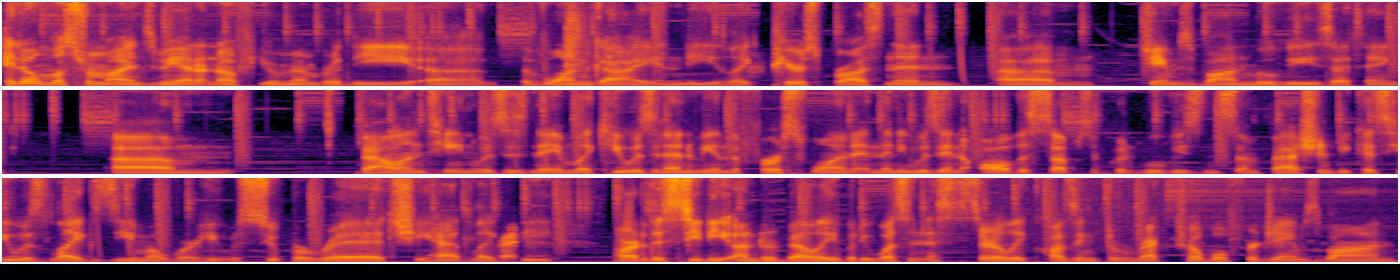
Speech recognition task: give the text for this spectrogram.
it almost reminds me. I don't know if you remember the uh, the one guy in the like Pierce Brosnan um, James Bond movies. I think um, Valentine was his name. Like he was an enemy in the first one, and then he was in all the subsequent movies in some fashion because he was like Zemo, where he was super rich. He had like right. the part of the seedy underbelly, but he wasn't necessarily causing direct trouble for James Bond.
